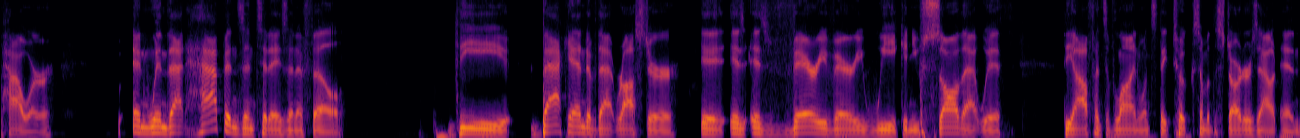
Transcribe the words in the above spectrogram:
power. And when that happens in today's NFL, the back end of that roster is, is is very very weak, and you saw that with the offensive line once they took some of the starters out, and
